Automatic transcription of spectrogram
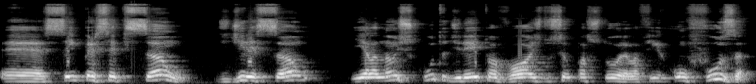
é, sem percepção de direção e ela não escuta direito a voz do seu pastor, ela fica confusa.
